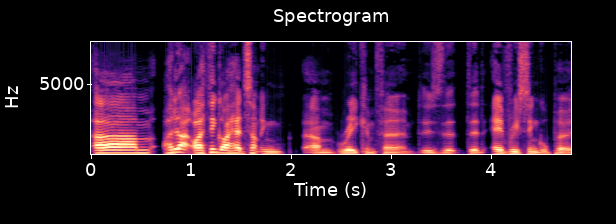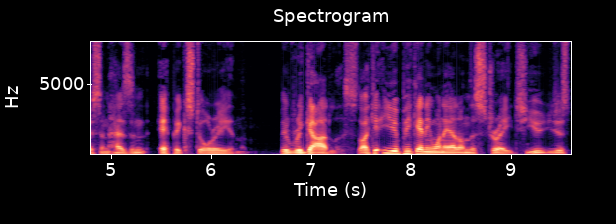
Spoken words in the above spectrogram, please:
Um, I don't. I think I had something um, reconfirmed. Is that that every single person has an epic story in them, regardless. Like you pick anyone out on the streets, you, you just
